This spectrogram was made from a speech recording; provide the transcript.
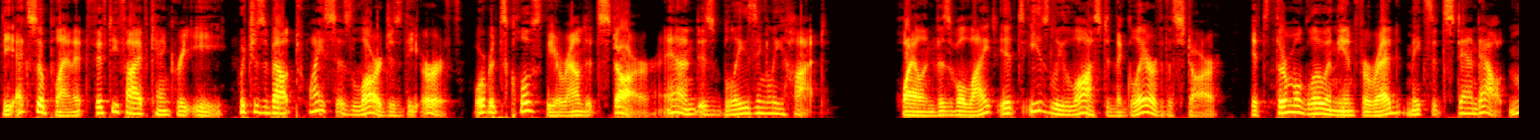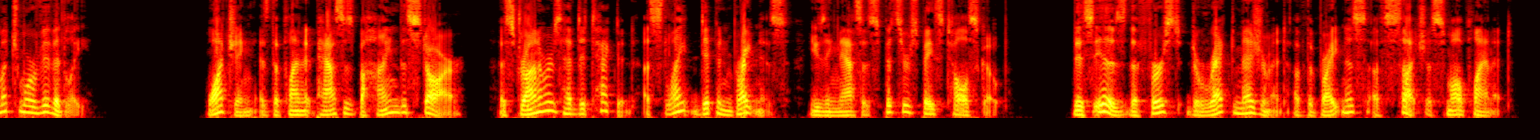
The exoplanet 55 Cancri e, which is about twice as large as the Earth, orbits closely around its star and is blazingly hot. While in visible light, it's easily lost in the glare of the star. Its thermal glow in the infrared makes it stand out much more vividly. Watching as the planet passes behind the star, astronomers have detected a slight dip in brightness using NASA's Spitzer Space Telescope. This is the first direct measurement of the brightness of such a small planet.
